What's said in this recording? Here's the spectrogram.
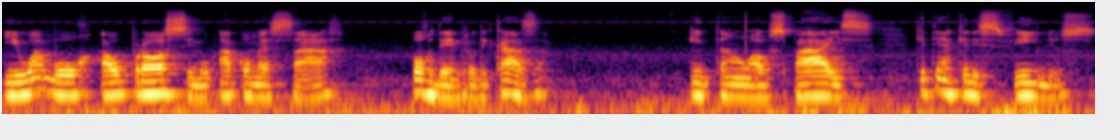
e o amor ao próximo, a começar por dentro de casa. Então, aos pais que têm aqueles filhos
